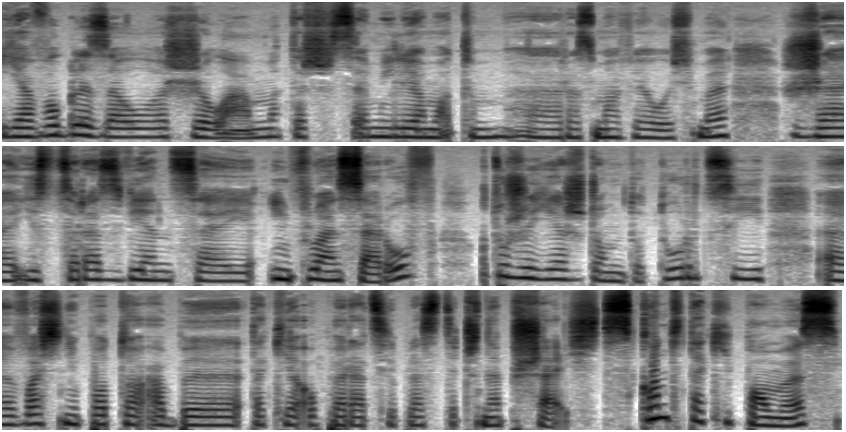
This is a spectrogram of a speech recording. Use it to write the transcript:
Ja w ogóle zauważyłam, też z Emilią o tym e, rozmawiałyśmy, że jest coraz więcej influencerów, którzy jeżdżą do Turcji e, właśnie po to, aby takie operacje plastyczne przejść. Skąd taki pomysł?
